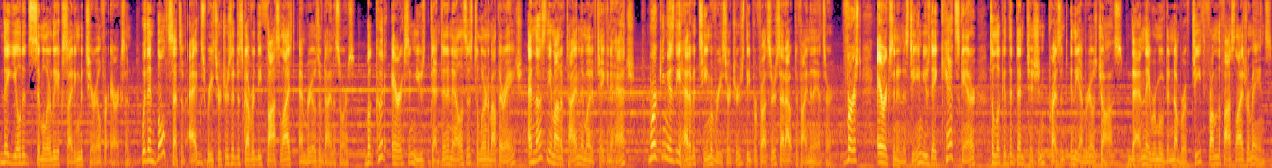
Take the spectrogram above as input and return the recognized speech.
they yielded similarly exciting material for Erickson. Within both sets of eggs, researchers had discovered the fossilized embryos of dinosaurs. But could Erickson use dentin analysis to learn about their age, and thus the amount of time they might have taken to hatch? Working as the head of a team of researchers, the professor set out to find an answer. First, Erickson and his team used a CAT scanner to look at the dentition present in the embryo's jaws. Then they removed a number of teeth from the fossilized remains.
